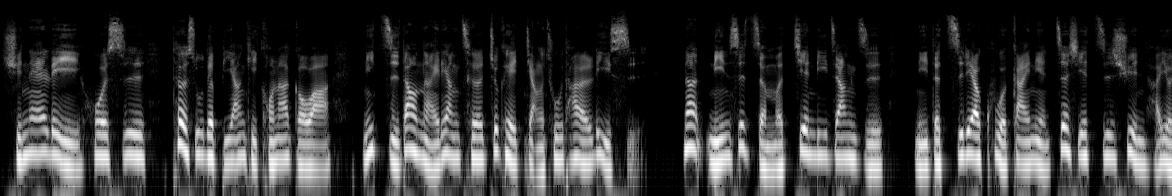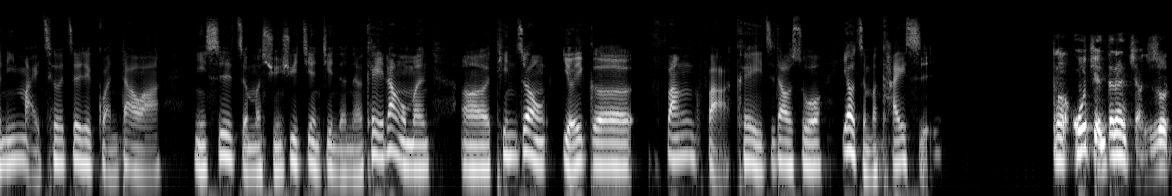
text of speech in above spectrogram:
Shinelli 或是特殊的 Bianchi Conago 啊，你指到哪一辆车就可以讲出它的历史。那您是怎么建立这样子你的资料库的概念？这些资讯还有你买车这些管道啊，你是怎么循序渐进的呢？可以让我们呃听众有一个方法，可以知道说要怎么开始。哦，我简单的讲，就是说，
